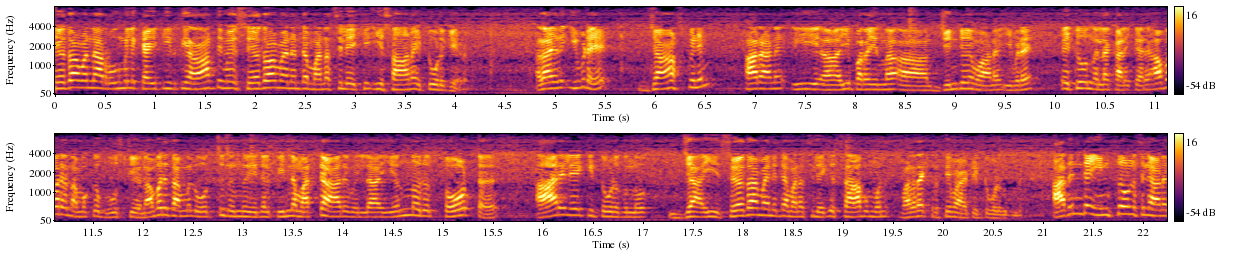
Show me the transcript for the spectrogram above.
സേതോമന റൂമിൽ കയറ്റിയിരുത്തി ആദ്യമേ സേതോമേനന്റെ മനസ്സിലേക്ക് ഈ സാധനം ഇട്ടുകൊടുക്കുകയാണ്. അതായത് ഇവിടെ ജാസ്മിനും ആരാണ് ഈ ഈ പറയുന്ന ജിൻഡോയുമാണ് ഇവിടെ ഏറ്റവും നല്ല കളിക്കാർ അവരെ നമുക്ക് ബൂസ്റ്റ് ചെയ്യണം അവർ തമ്മിൽ ഒത്തു നിന്ന് കഴിഞ്ഞാൽ പിന്നെ മറ്റാരുമില്ല എന്നൊരു തോട്ട് ആരിലേക്ക് ഇട്ട് കൊടുക്കുന്നു? ഈ ശ്വേതാമേനന്റെ മനസ്സിലേക്ക് സാബു മുൻ വളരെ കൃത്യമായിട്ട് ഇട്ട് കൊടുക്കുന്നു. അതിന്റെ ഇൻഫ്ലുവൻസിലാണ്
